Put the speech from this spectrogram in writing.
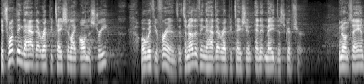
It's one thing to have that reputation like on the street or with your friends, it's another thing to have that reputation and it made the scripture. You know what I'm saying?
